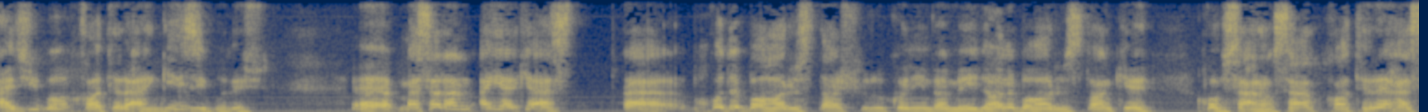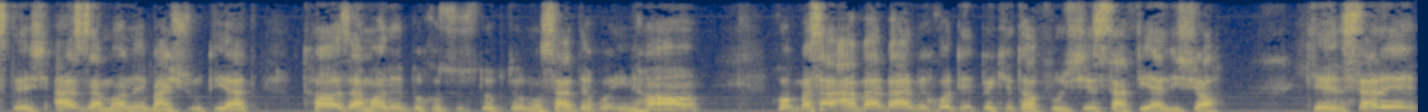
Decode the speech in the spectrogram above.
عجیب و خاطر انگیزی بودش مثلا اگر که از خود بهارستان شروع کنیم و میدان بهارستان که خب سراسر خاطره هستش از زمان مشروطیت تا زمان به خصوص دکتر مصدق و اینها. خب مثلا اول برمیخوردید به کتاب فروشی صفی علی شاه که سر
